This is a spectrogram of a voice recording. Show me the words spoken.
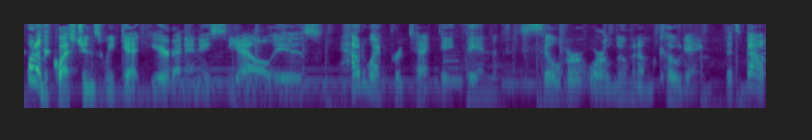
One of the questions we get here at NACL is how do I protect a thin silver or aluminum coating that's about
